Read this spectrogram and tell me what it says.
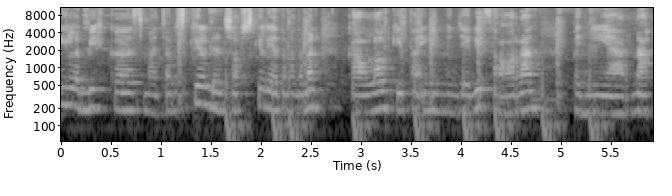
ini lebih ke semacam skill dan soft skill ya teman-teman kalau kita ingin menjadi seorang penyiar. Nah,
